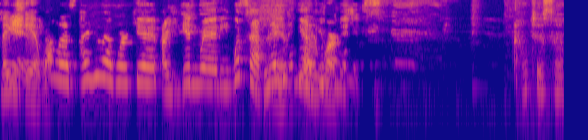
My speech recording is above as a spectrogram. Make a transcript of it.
Maybe she Yeah, at work. tell us, are you at work yet? Are you getting ready? What's happening? Maybe she a at work. minutes. I'm just a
